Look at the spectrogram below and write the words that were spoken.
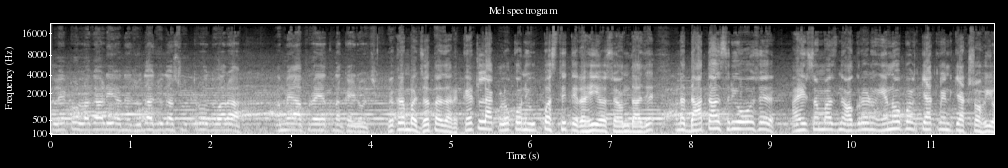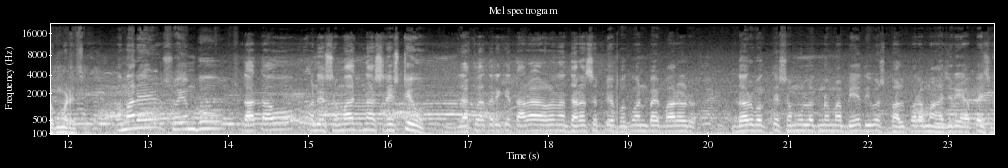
પ્લેટો લગાડી અને જુદા જુદા સૂત્રો દ્વારા અમે આ પ્રયત્ન કર્યો છે. વિક્રમભાઈ જતા જ્યારે કેટલાક લોકોની ઉપસ્થિતિ રહી હશે અંદાજે. અને દાતાશ્રીઓ છે આહિર સમાજના અગ્રણીઓ એનો પણ ક્યાંક ને ક્યાંક સહયોગ મળે છે. અમારે સ્વયંભૂ દાતાઓ અને સમાજના શ્રેષ્ઠીઓ દાખલા તરીકે તારાવાળાના ધારાસભ્ય ભગવાનભાઈ બારડ દર વખતે સમૂહ લગ્નમાં બે દિવસ ભાલપરામાં હાજરી આપે છે.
